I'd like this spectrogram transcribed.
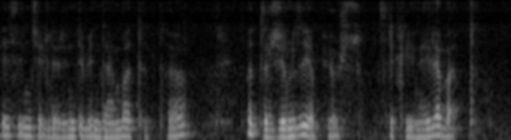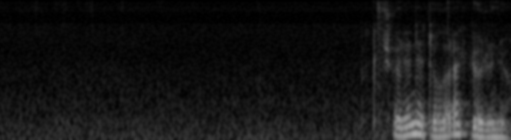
Ve zincirlerin dibinden batıp da batıracağımızı yapıyoruz. Sık iğne ile battım. Bakın şöyle net olarak görünüyor.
